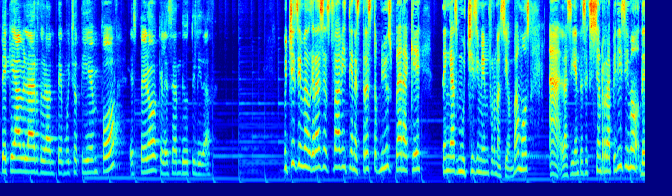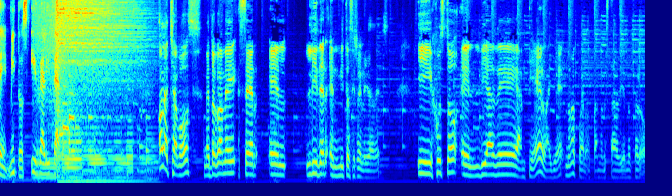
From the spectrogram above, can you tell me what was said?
de qué hablar durante mucho tiempo. Espero que les sean de utilidad. Muchísimas gracias, Fabi. Tienes tres top news para que tengas muchísima información. Vamos a la siguiente sección rapidísimo de mitos y realidad. Hola chavos, me tocó a mí ser el líder en mitos y realidades. Y justo el día de antier o ayer, no me acuerdo cuando lo estaba viendo, pero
